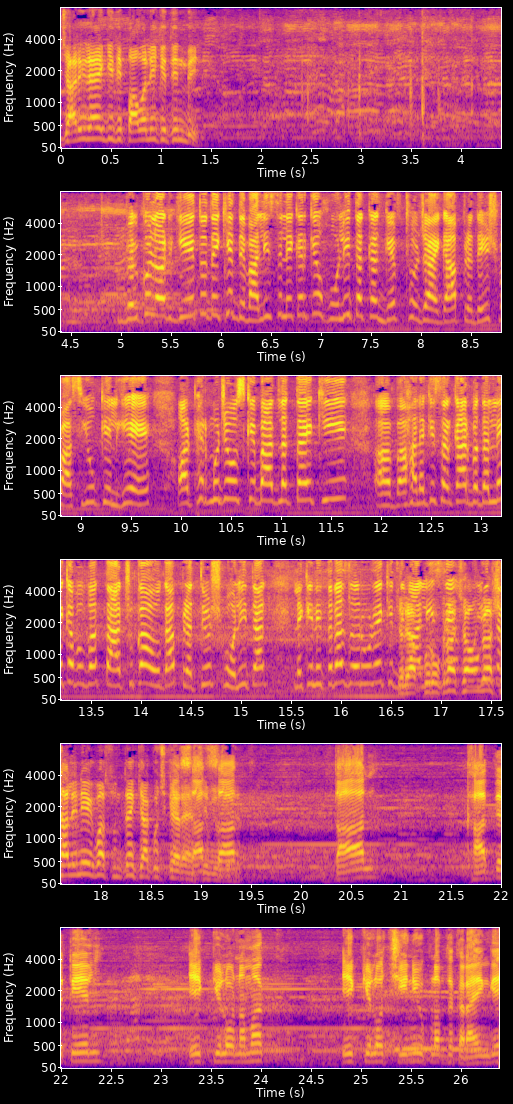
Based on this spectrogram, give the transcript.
जारी रहेगी दीपावली के दिन भी। बिल्कुल और ये तो देखिए दिवाली से लेकर के होली तक का गिफ्ट हो जाएगा प्रदेशवासियों के लिए। और फिर मुझे उसके बाद लगता है कि हालाँकि सरकार बदलने का वक्त आ चुका होगा प्रत्युष होली तक लेकिन इतना ज़रूर है कि दिवाली रोकना से चाहूँगा। शालिनी एक बार सुनते हैं क्या कुछ कह रहे हैं साथ साथ। दाल खाद्य तेल एक किलो नमक, एक किलो चीनी उपलब्ध कराएँगे।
